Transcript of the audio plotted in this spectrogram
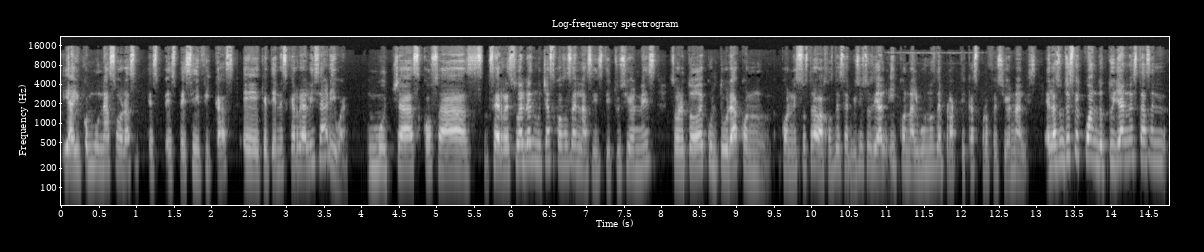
y hay como unas horas específicas eh, que tienes que realizar y bueno, muchas cosas, se resuelven muchas cosas en las instituciones, sobre todo de cultura, con, con estos trabajos de servicio social y con algunos de prácticas profesionales. El asunto es que cuando tú ya no estás en,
